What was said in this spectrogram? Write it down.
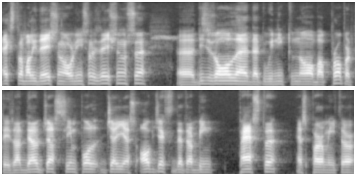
extra validation or initializations uh, this is all that we need to know about properties. They are just simple JS objects that are being passed as parameter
